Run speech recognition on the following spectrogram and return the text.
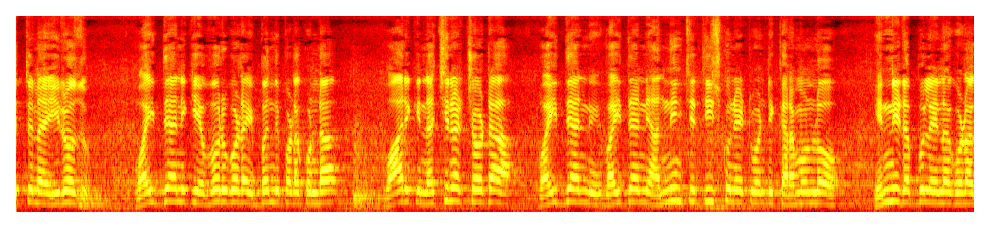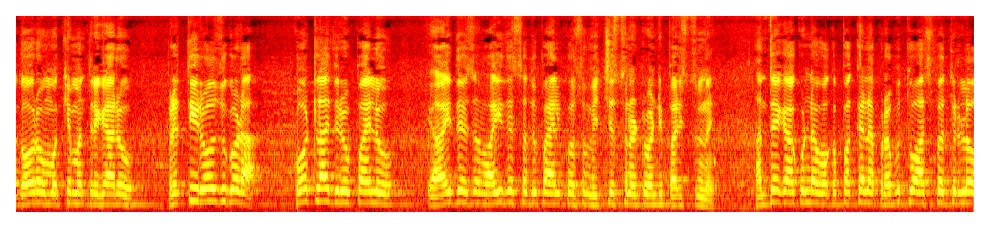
ఎత్తున ఈరోజు వైద్యానికి ఎవ్వరు కూడా ఇబ్బంది పడకుండా వారికి నచ్చిన చోట వైద్యాన్ని వైద్యాన్ని అందించి తీసుకునేటువంటి క్రమంలో ఎన్ని డబ్బులైనా కూడా గౌరవ ముఖ్యమంత్రి గారు ప్రతిరోజు కూడా కోట్లాది రూపాయలు వైద్య వైద్య సదుపాయాల కోసం వెచ్చిస్తున్నటువంటి పరిస్థితులు ఉన్నాయి అంతేకాకుండా ఒక పక్కన ప్రభుత్వ ఆసుపత్రిలో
